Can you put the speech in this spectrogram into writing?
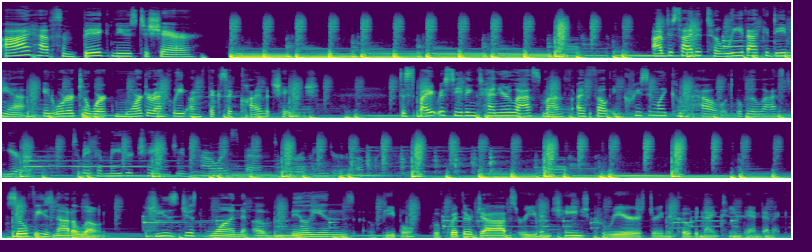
I have some big news to share. I've decided to leave academia in order to work more directly on fixing climate change. Despite receiving tenure last month, I felt increasingly compelled over the last year to make a major change in how I spend the remainder Sophie's not alone. She's just one of millions of people who have quit their jobs or even changed careers during the COVID 19 pandemic.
